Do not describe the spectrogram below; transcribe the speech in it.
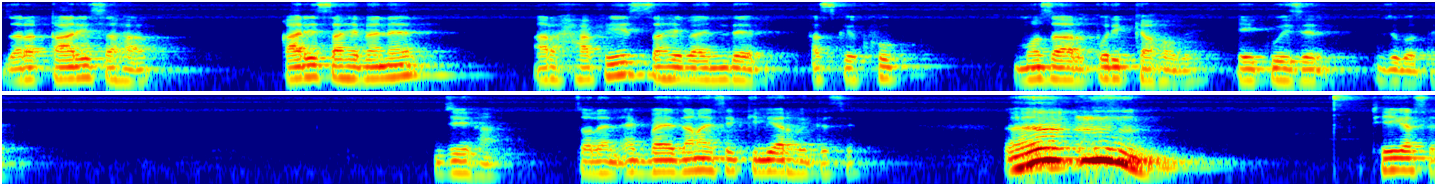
যারা কারি সাহাব কারি সাহেবানের আর হাফিজ সাহেবাইনদের আজকে খুব মজার পরীক্ষা হবে এই কুইজের জগতে। জি হ্যাঁ চলেন, এক ভাই জানাইছে ক্লিয়ার হইতেছে। ঠিক আছে।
